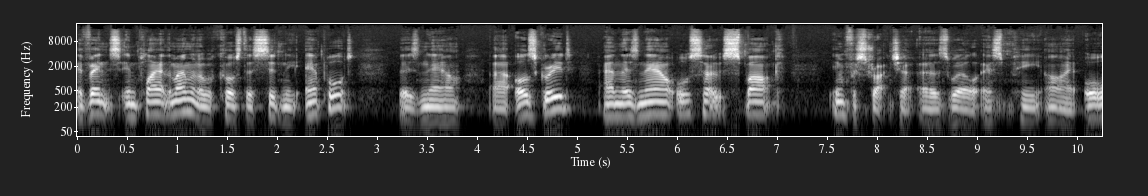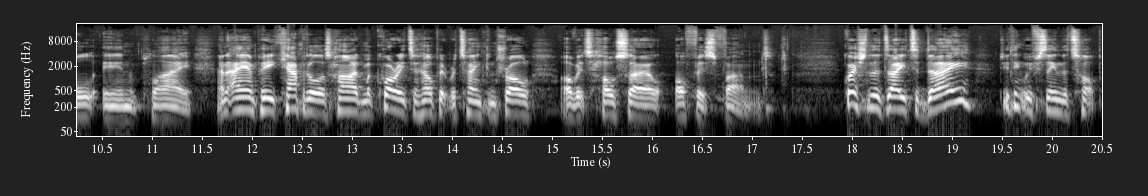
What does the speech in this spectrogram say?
events in play at the moment? Well, of course, there's Sydney Airport, there's now uh, Ausgrid, and there's now also Spark infrastructure as well, SPI, all in play. And AMP Capital has hired Macquarie to help it retain control of its wholesale office fund. Question of the day today Do you think we've seen the top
